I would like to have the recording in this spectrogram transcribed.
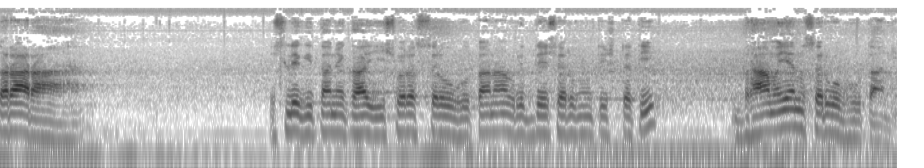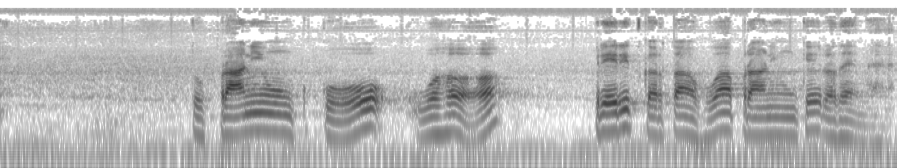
करा रहा है। इसलिए गीता ने कहा ईश्वर सर्वभूताना वृद्धे सर्वतिष्ठति भ्रामयन सर्वभूतानी। तो प्राणियों को वह प्रेरित करता हुआ प्राणियों के हृदय में है।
